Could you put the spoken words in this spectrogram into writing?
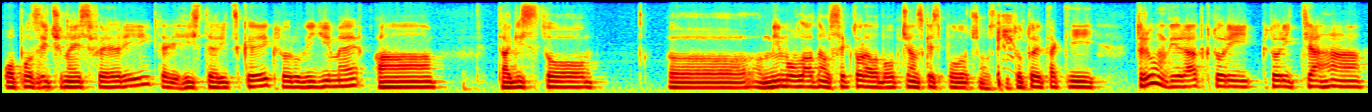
opozičnej sféry, tej hysterickej, ktorú vidíme, a takisto e, mimovládneho sektora alebo občianskej spoločnosti. Toto je taký triumvirát, ktorý, ktorý ťahá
